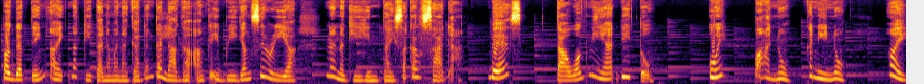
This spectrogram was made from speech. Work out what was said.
Pagdating ay nakita naman agad ng dalaga ang kaibigang si Ria na naghihintay sa kalsada. Bes, tawag niya dito. Uy, paano? Kanino? Ay,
